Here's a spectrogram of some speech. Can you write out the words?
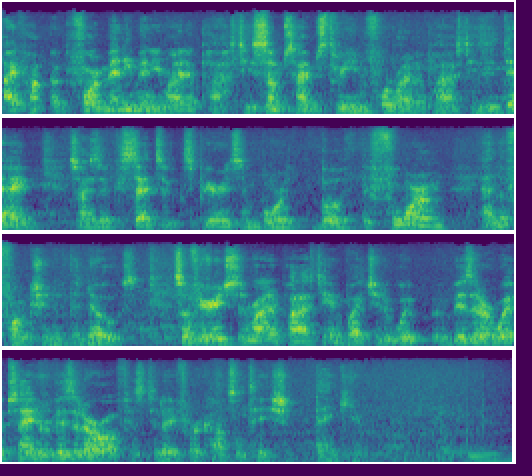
I uh, perform many, many rhinoplasties, sometimes three and four rhinoplasties a day. So I have extensive experience in both, both the form and the function of the nose. So if you're interested in rhinoplasty, I invite you to visit our website or visit our office today for a consultation. Thank you.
